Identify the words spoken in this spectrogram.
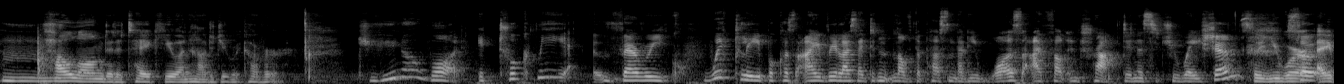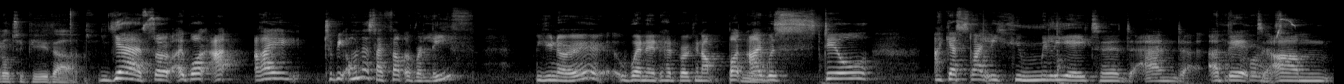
Hmm. How long did it take you, and how did you recover? Do you know what? It took me very quickly because I realized I didn't love the person that he was. I felt entrapped in a situation. So you were So- able to view that. Yeah, so I well, I, I to be honest, I felt a relief, you know, when it had broken up, but I was still, I guess, slightly humiliated and a bit, course. um,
